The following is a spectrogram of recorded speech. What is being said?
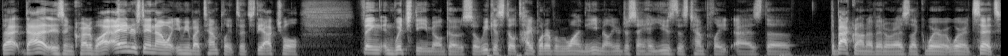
That that is incredible. I, I understand now what you mean by templates. It's the actual thing in which the email goes. So we can still type whatever we want in the email. You're just saying, hey, use this template as the the background of it or as like where where it sits.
